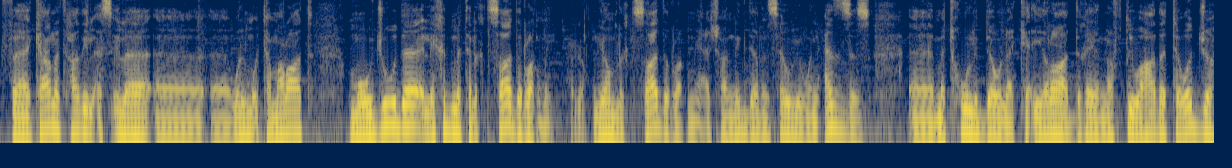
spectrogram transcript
فكانت هذه الأسئلة آه، آه، والمؤتمرات موجودة لخدمة الاقتصاد الرقمي حلو. اليوم الاقتصاد الرقمي عشان نقدر نسوي ونعزز آه، مدخول الدولة كإيراد غير نفطي وهذا توجه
